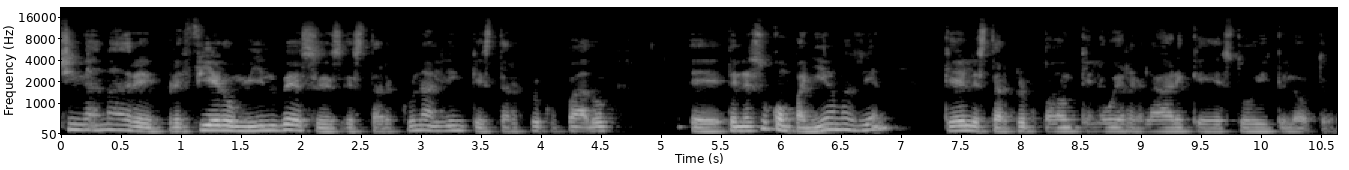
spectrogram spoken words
chingada madre, prefiero mil veces estar con alguien que estar preocupado, eh, tener su compañía más bien, que el estar preocupado en qué le voy a regalar y qué esto y qué lo otro.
